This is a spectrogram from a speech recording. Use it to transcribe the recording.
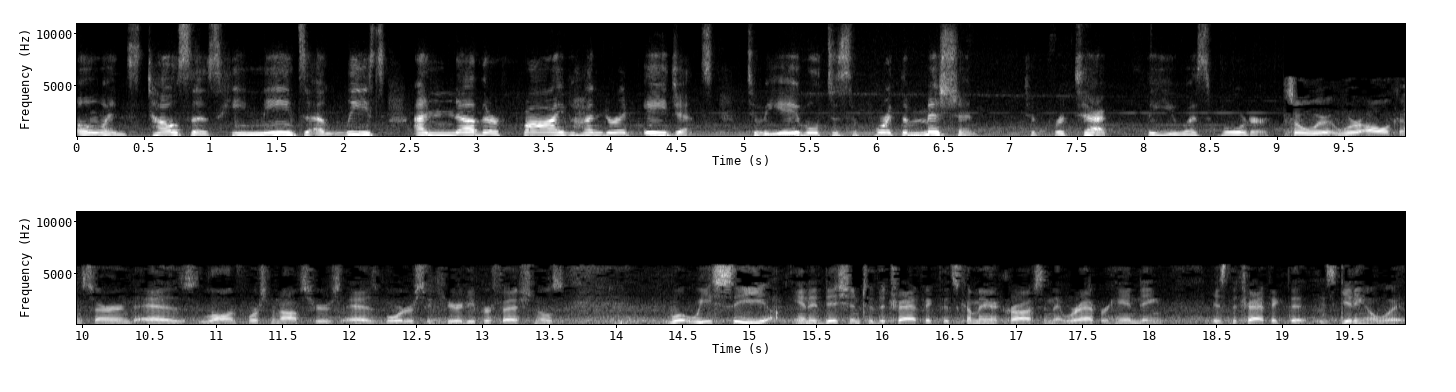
Owens tells us he needs at least another 500 agents to be able to support the mission to protect the U.S. border. So we're, we're all concerned as law enforcement officers, as border security professionals. What we see, in addition to the traffic that's coming across and that we're apprehending, is the traffic that is getting away.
